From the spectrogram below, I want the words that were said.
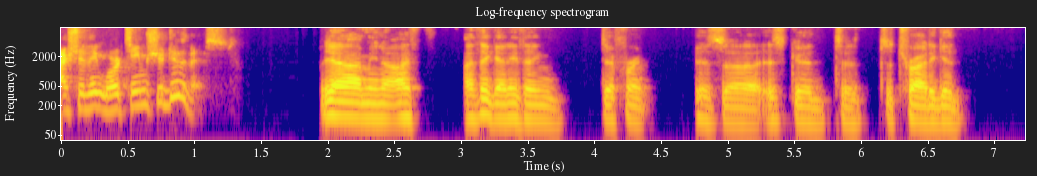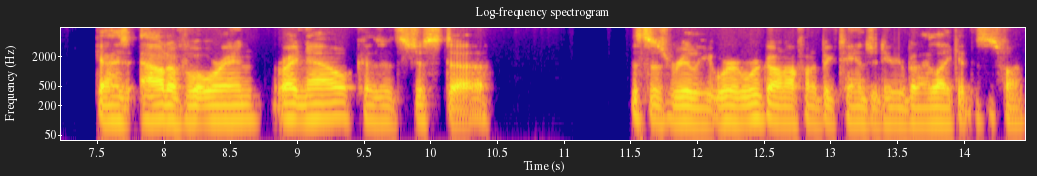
actually think more teams should do this. Yeah, I mean, I I think anything different is uh is good to to try to get guys out of what we're in right now because it's just uh this is really we're we're going off on a big tangent here, but I like it. This is fun.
